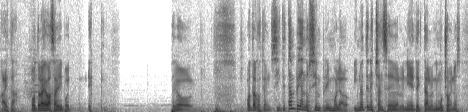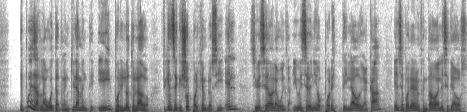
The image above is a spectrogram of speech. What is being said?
Ahí está. Otra vez va a salir. Pues, pero... Otra cuestión. Si te están pegando siempre al mismo lado y no tenés chance de verlo, ni detectarlo, ni mucho menos te puedes dar la vuelta tranquilamente e ir por el otro lado. Fíjense que yo, por ejemplo, si él se hubiese dado la vuelta y hubiese venido por este lado de acá, él se podría haber enfrentado al STA-2.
